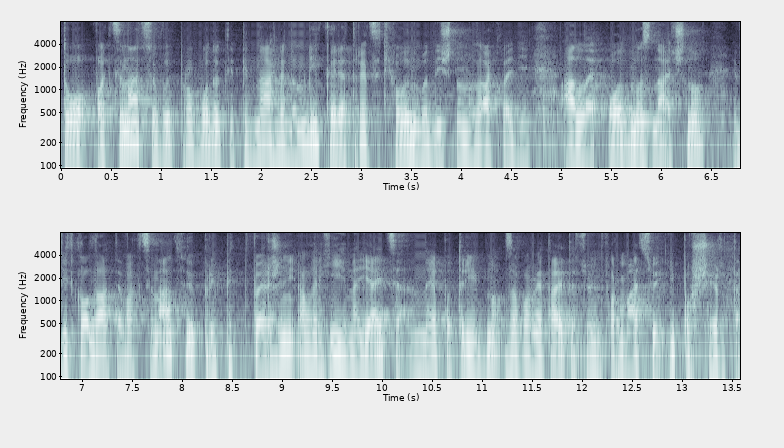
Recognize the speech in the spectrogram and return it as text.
то вакцинацію ви проводите під наглядом лікаря 30 хвилин в медичному закладі. Але однозначно відкладати вакцинацію при підтвердженій алергії на яйця не потрібно. Запам'ятайте цю інформацію і поширте.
